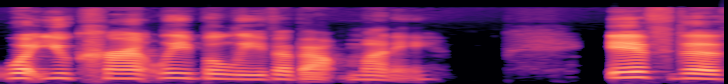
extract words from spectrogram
what you currently believe about money. If the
